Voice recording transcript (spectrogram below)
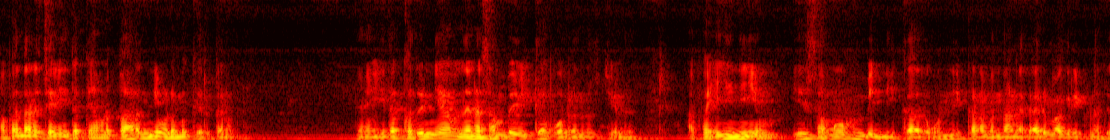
അപ്പോൾ എന്താണെന്ന് വെച്ചാൽ ഇതൊക്കെ നമ്മൾ പറഞ്ഞു വിടുമ്പോൾ കരുത്തണം ഇതൊക്കെ ദുന്യാവിൽ തന്നെ സംഭവിക്കുക പോരെന്ന് ചെയ്യണത്. അപ്പോൾ ഇനിയും ഈ സമൂഹം ഭിന്നിക്കാതെ ഒന്നിക്കണമെന്നാണ് എല്ലാവരും ആഗ്രഹിക്കുന്നത്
